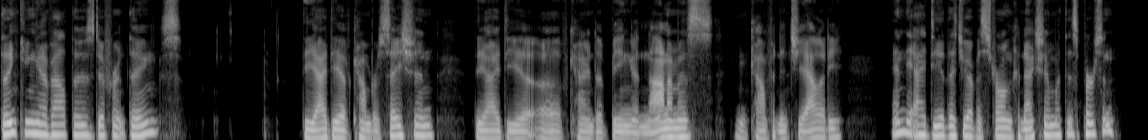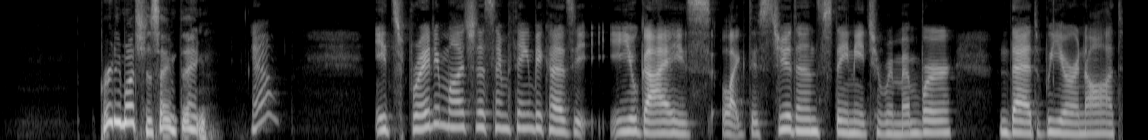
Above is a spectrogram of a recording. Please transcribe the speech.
thinking about those different things, the idea of conversation, the idea of kind of being anonymous and confidentiality, and the idea that you have a strong connection with this person, pretty much the same thing. It's pretty much the same thing because you guys, like the students, they need to remember that we are not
